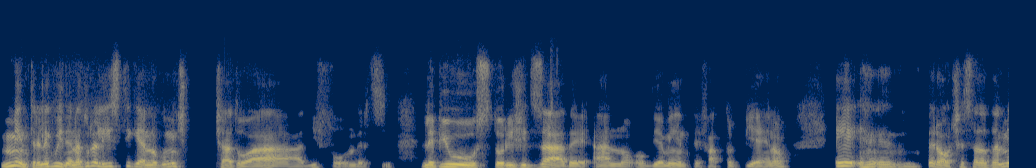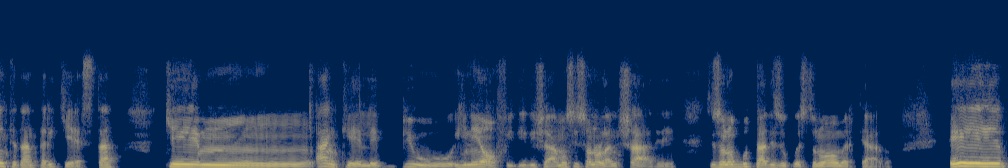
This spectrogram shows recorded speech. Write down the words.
mentre le guide naturalistiche hanno cominciato cominciato a diffondersi. Le più storicizzate hanno ovviamente fatto il pieno, e, eh, però c'è stata talmente tanta richiesta che mh, anche le più i neofiti, diciamo, si sono lanciati, si sono buttati su questo nuovo mercato. E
